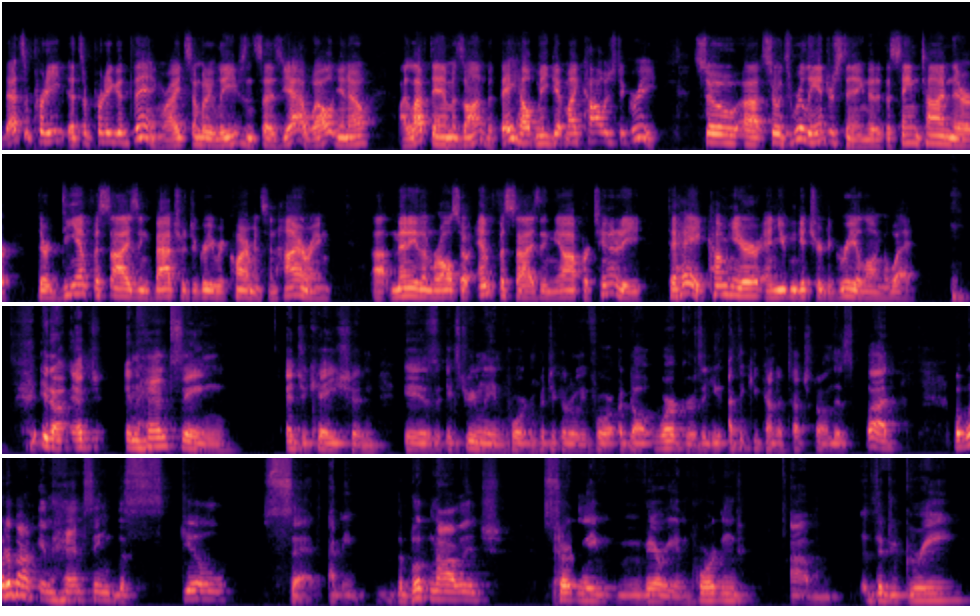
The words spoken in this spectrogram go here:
That's a pretty that's a pretty good thing, right? Somebody leaves and says, "Yeah, well, you know, I left Amazon, but they helped me get my college degree. So, uh, so it's really interesting that at the same time they're they're de-emphasizing bachelor degree requirements in hiring. Uh, many of them are also emphasizing the opportunity to hey, come here and you can get your degree along the way. You know, enhancing education is extremely important, particularly for adult workers. And you, I think you kind of touched on this, but but what about enhancing the skill set. I mean, the book knowledge yeah. certainly very important. Um, the degree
